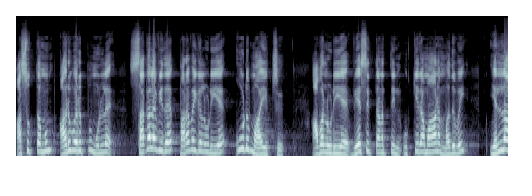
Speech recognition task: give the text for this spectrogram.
அசுத்தமும் அருவருப்பும் உள்ள சகலவித பறவைகளுடைய கூடுமாயிற்று. அவளுடைய வேசித்தனத்தின் உக்கிரமான மதுவை எல்லா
